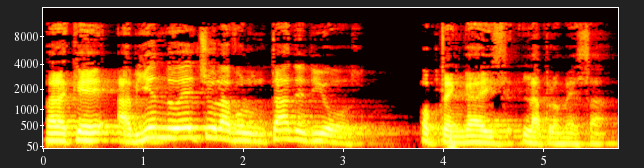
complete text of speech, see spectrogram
para que, habiendo hecho la voluntad de Dios, obtengáis la promesa.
